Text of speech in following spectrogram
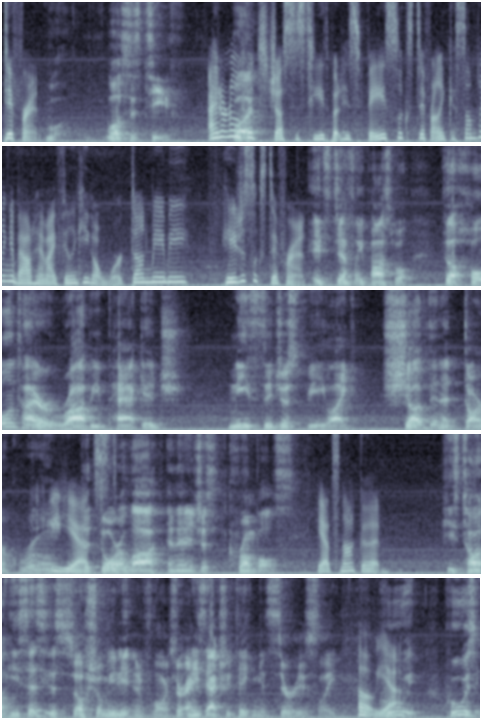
different. Well, it's his teeth. I don't know But- if it's just his teeth, but his face looks different. Like something about him, I feel like he got work done. Maybe he just looks different. It's definitely possible. The whole entire Robbie package needs to just be like shoved in a dark room. Yeah, The door locked, and then it just crumbles. Yeah, it's not good. He's talk. He says he's a social media influencer, and he's actually taking it seriously. Oh, yeah. Who, who is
